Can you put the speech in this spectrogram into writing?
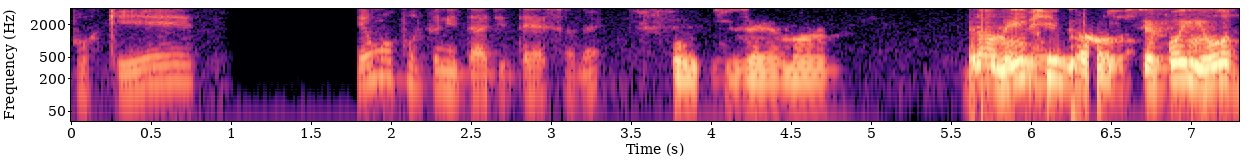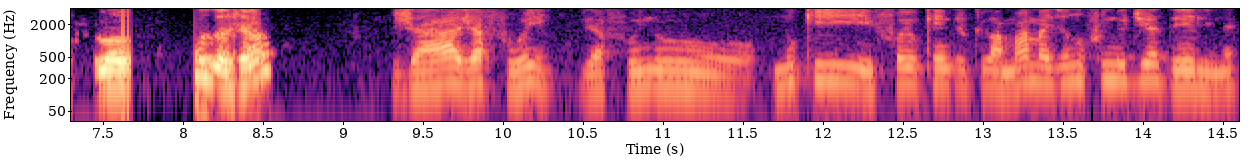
Porque tem uma oportunidade dessa, né? Putz, é, mano. Geralmente, Igor, você foi em outro Lollapalooza já? Já, já fui. Já fui no, no que foi o Kendrick Lamar, mas eu não fui no dia dele, né?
